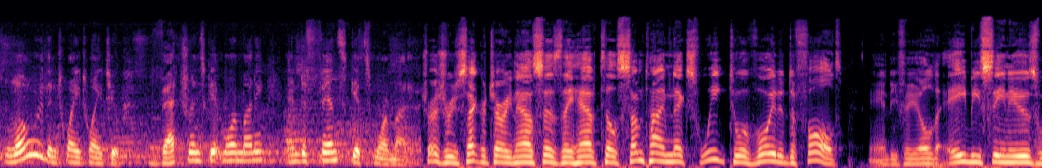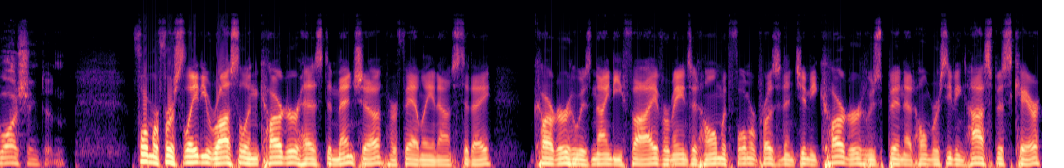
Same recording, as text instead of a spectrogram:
lower than 2022. Veterans get more money, and defense gets more money. Treasury Secretary now says they have till sometime next week to avoid a default. Andy Field, ABC News, Washington. Former First Lady Rosalynn Carter has dementia, her family announced today. Carter, who is 95, remains at home with former President Jimmy Carter, who's been at home receiving hospice care.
